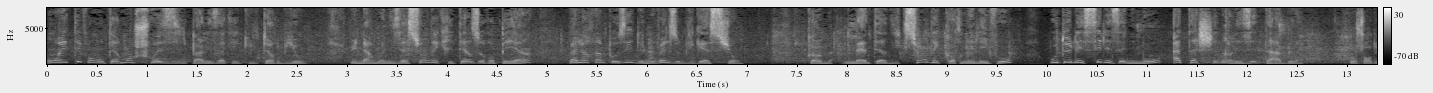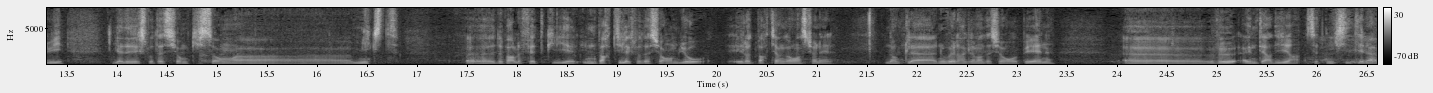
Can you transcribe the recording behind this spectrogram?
ont été volontairement choisi par les agriculteurs bio. Une harmonisation des critères européens va leur imposer de nouvelles obligations, comme l'interdiction des cornets les veaux ou de laisser les animaux attachés dans les étables. Aujourd'hui, il y a des exploitations qui sont euh, mixtes euh, de par le fait qu'il y ait une partie de l'exploitation en bio et l'autre partie en conventionnel. Donc la nouvelle réglementation européenne euh, veut interdire cette mixité-là.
